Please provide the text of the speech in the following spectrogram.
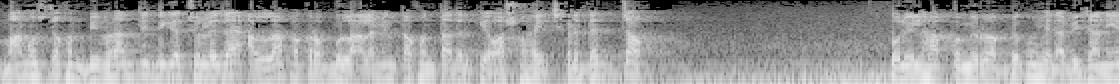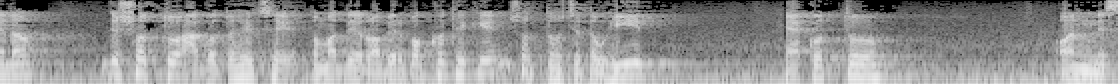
মানুষ যখন বিভ্রান্তির দিকে চলে যায়, আল্লাহ পাক রব্বুল আলমিন তখন তাদেরকে অসহায় ছেড়ে দেন। যাও। কলিল হাক কমির রব্বেকুম হেনাবি জানিয়ে দাও যে সত্য আগত হয়েছে তোমাদের রবের পক্ষ থেকে, সত্য হচ্ছে তৌহিদ একত্র অন্নেস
